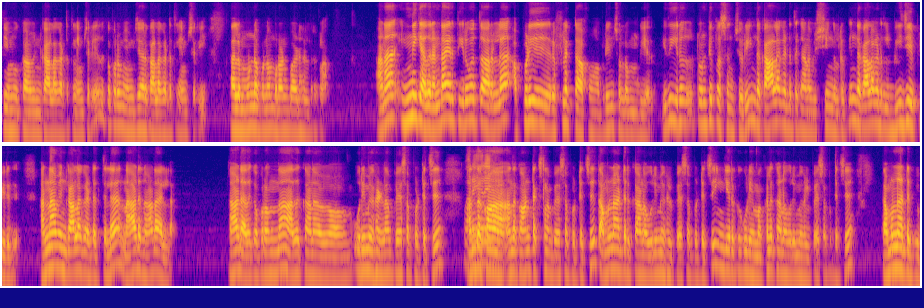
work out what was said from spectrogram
திமுகவின் காலகட்டத்திலையும் சரி அதுக்கப்புறம் எம்ஜிஆர் காலகட்டத்திலையும் சரி அதில் முன்ன பின்ன முரண்பாடுகள் இருக்கலாம். ஆனால் இன்னைக்கு அது ரெண்டாயிரத்தி இருபத்தாறில் அப்படி ரிஃப்ளெக்ட் ஆகும் அப்படின்னு சொல்ல முடியாது. இது இரு டுவெண்ட்டி ஃபஸ்ட் செஞ்சுரி இந்த காலகட்டத்துக்கான விஷயங்கள் இருக்குது இந்த காலகட்டத்தில் பிஜேபி இருக்குது அண்ணாவின் காலகட்டத்தில் நாடு நாடா இல்லை. நாடு. அதுக்கப்புறம் தான் அதுக்கான உரிமைகள்லாம் பேசப்பட்டுச்சு. அந்த அந்த கான்டெக்ட்லாம் பேசப்பட்டுச்சு. தமிழ்நாட்டிற்கான உரிமைகள் பேசப்பட்டுச்சு. இங்க இருக்கக்கூடிய மக்களுக்கான உரிமைகள் பேசப்பட்டுச்சு. தமிழ்நாட்டுக்கு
